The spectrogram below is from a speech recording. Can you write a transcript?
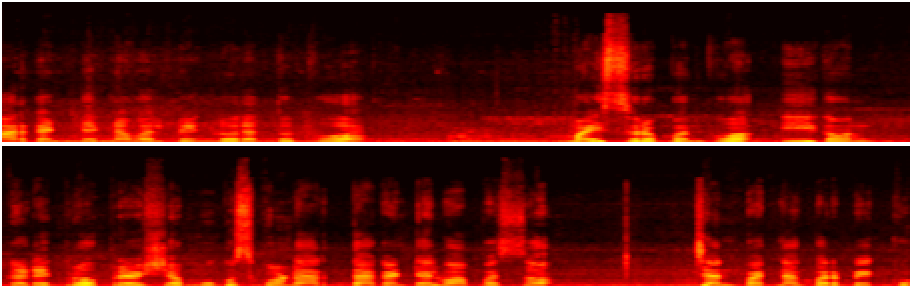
ಆರು ಗಂಟೆಗೆ ನಾವು ಅಲ್ಲಿ ಬೆಂಗಳೂರು ಹತ್ತಿದ್ವು. ಮೈಸೂರಿಗೆ ಬಂದ್ವು. ಈಗ ಒಂದು ಕಡೆ ಗೃಹ ಪ್ರವೇಶ ಮುಗಿಸ್ಕೊಂಡು ಅರ್ಧ ಗಂಟೆಯಲ್ಲಿ ವಾಪಸ್ಸು ಚನ್ನಪಟ್ಟಣಕ್ಕೆ ಬರಬೇಕು.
